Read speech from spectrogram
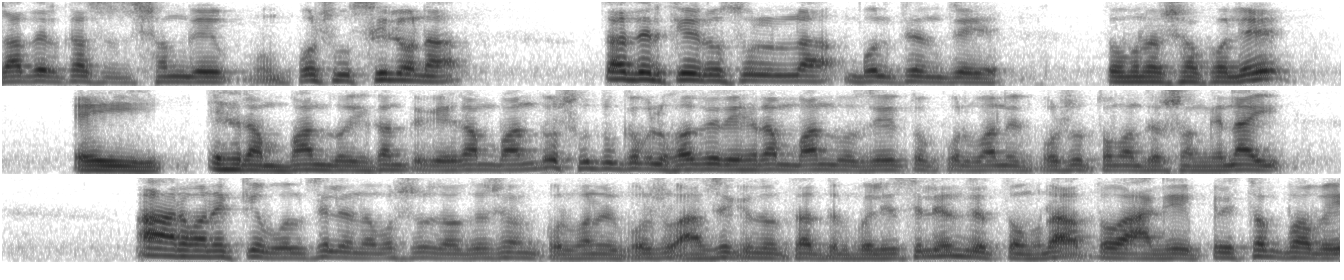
যাদের কাছে সঙ্গে পশু ছিল না, তাদেরকে রসুল্লাহ বলতেন যে, তোমরা সকলে এই এহরাম বাঁধবো এখান থেকে এহরাম বাঁধবো শুধু কেবল হজের এহরাম বাঁধবো যেহেতু কোরবানির পশু তোমাদের সঙ্গে নাই। আর অনেকে বলছিলেন অবশ্য যাদের সঙ্গে কোরবানির পশু আছে, কিন্তু তাদের বলেছিলেন যে তোমরা তো আগে পৃথকভাবে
